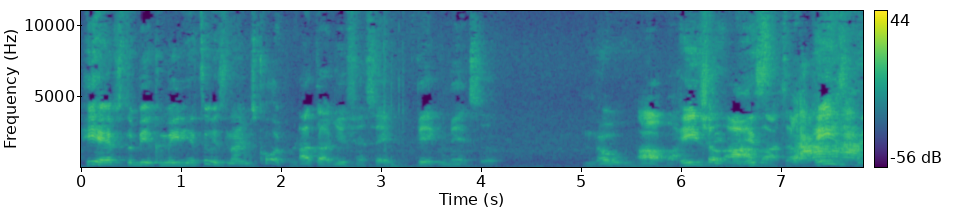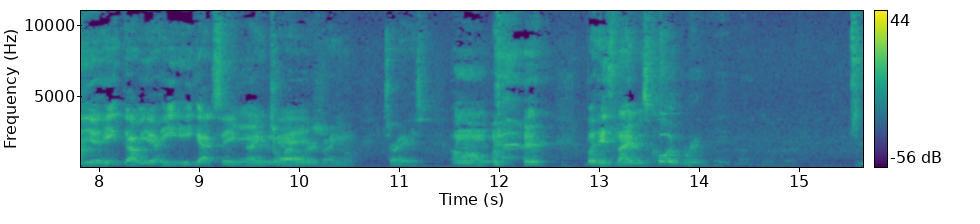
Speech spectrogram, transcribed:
he happens to be a comedian too. His name is Corporate. I thought you should say Vic Mensa. No, Ah, about he's to choke- ah, he's, about he's yeah he oh yeah he he got sick. Yeah, I ain't nobody trash. worried about him. Trash. Um, but his name is Corporate. you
